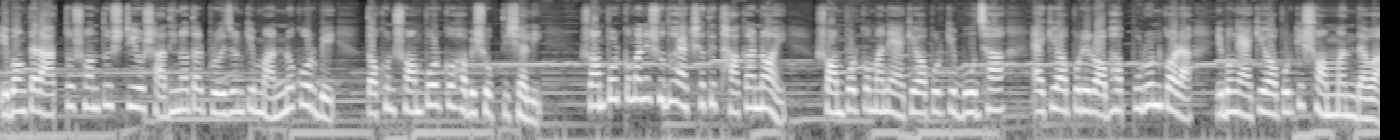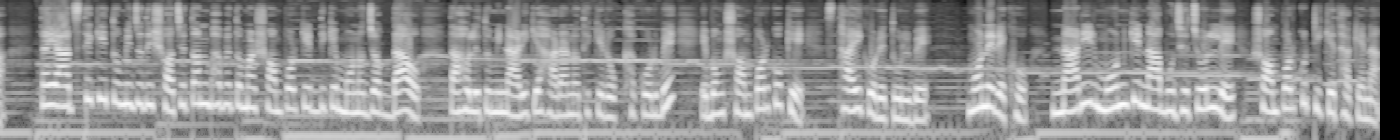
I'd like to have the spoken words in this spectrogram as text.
এবং তার আত্মসন্তুষ্টি ও স্বাধীনতার প্রয়োজনকে মান্য করবে, তখন সম্পর্ক হবে শক্তিশালী। সম্পর্ক মানে শুধু একসাথে থাকা নয়, সম্পর্ক মানে একে অপরকে বোঝা, একে অপরের অভাব পূরণ করা এবং একে অপরকে সম্মান দেওয়া। তাই আজ থেকেই তুমি যদি সচেতনভাবে তোমার সম্পর্কের দিকে মনোযোগ দাও, তাহলে তুমি নারীকে হারানো থেকে রক্ষা করবে এবং সম্পর্ককে স্থায়ী করে তুলবে। মনে রেখো, নারীর মনকে না বুঝে চললে সম্পর্ক টিকে থাকে না।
